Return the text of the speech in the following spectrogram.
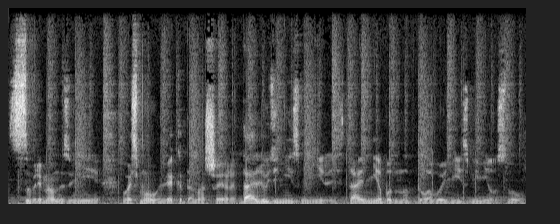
со времен, извини, 8 века до нашей эры. Да, люди не изменились, да, небо над головой не изменилось. Ну,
